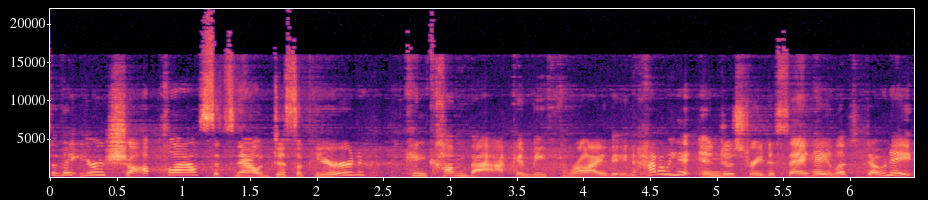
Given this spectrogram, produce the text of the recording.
so that your shop class that's now disappeared can come back and be thriving? How do we get industry to say, hey, let's donate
